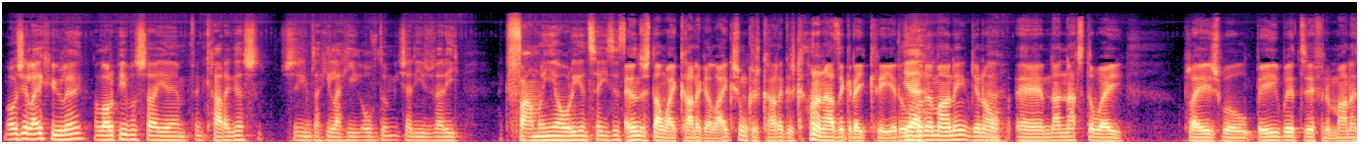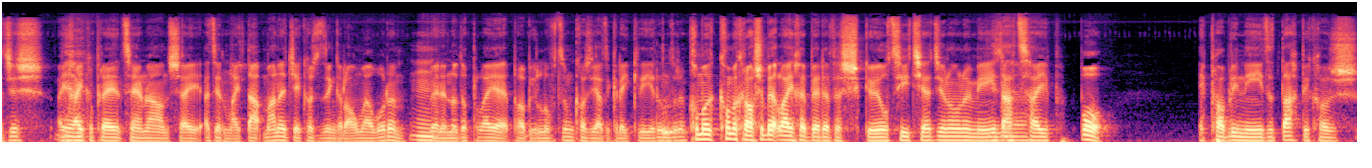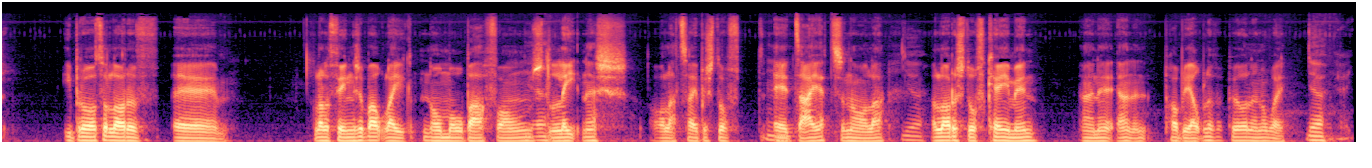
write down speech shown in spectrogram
What was he like, Houllier? A lot of people say um, from Carragher seems like he like he loved him. He said he was very like family orientated. I understand why Carragher likes him because Carragher's gone and has a great career Yeah. under him, man. You know, um, and that's the way players will be with different managers. Like Yeah. I could play and turn around and say I didn't like that manager because I didn't get on well with him. Mm. Where another player probably loved him because he had a great career under him. Come come across a bit like a bit of a school teacher. Do you know what I mean? Isn't that it? type, but it probably needed that because he brought a lot of um, a lot of things about like no mobile phones, Yeah. lateness, all that type of stuff, uh, Mm. diets and all that Yeah, a lot of stuff came in and it, and it probably helped Liverpool in a way. yeah.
